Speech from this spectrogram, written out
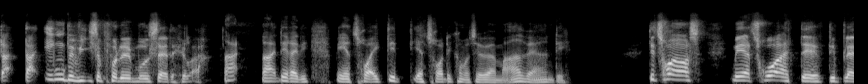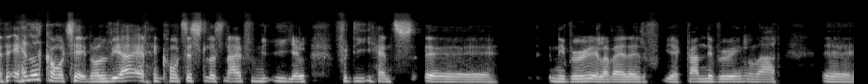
der, der er ingen beviser på det modsatte heller. Nej, nej, det er rigtigt. Men jeg tror ikke, det, jeg tror, det kommer til at være meget værre end det. Det tror jeg også, men jeg tror, at det, det blandt andet kommer til at involvere, at han kommer til at slå sin egen familie ihjel, fordi hans øh, nevø, eller hvad er det, ja, grandnevø en eller anden art, øh,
